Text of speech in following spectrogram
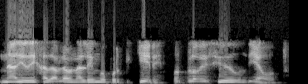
nadie deja de hablar una lengua porque quiere, porque lo decide de un día a otro.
